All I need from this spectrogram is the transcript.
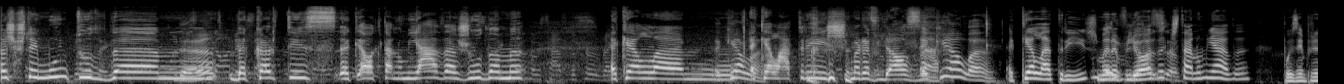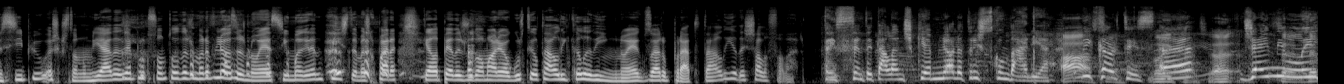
Mas gostei muito da, da Curtis, aquela que está nomeada, ajuda-me. Aquela, Aquela? aquela atriz maravilhosa. Aquela. Aquela atriz maravilhosa, Maravilhosa. que está nomeada. Pois, em princípio, as que estão nomeadas é porque são todas maravilhosas, não é assim uma grande pista. Mas repara que ela pede ajuda ao Mário Augusto e ele está ali caladinho, não é? A gozar o prato, está ali a deixá-la falar. tem 60 e tal anos, que é a melhor atriz secundária. Ah, Lee sim. Curtis. Lee ah, Curtis. Ah, Jamie sim, Lee Jamie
